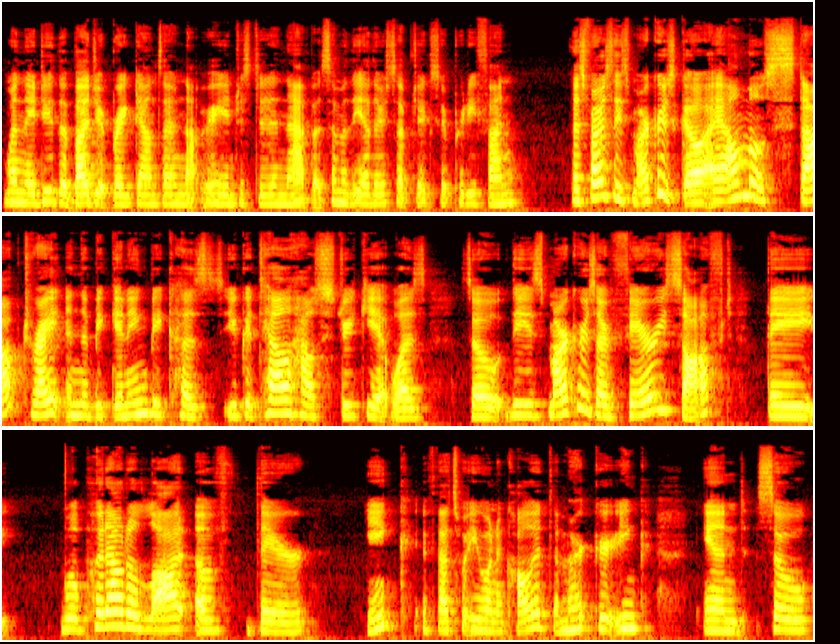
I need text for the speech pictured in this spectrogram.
when they do the budget breakdowns, I'm not very interested in that, but some of the other subjects are pretty fun. As far as these markers go, I almost stopped right in the beginning because you could tell how streaky it was so these markers are very soft. They will put out a lot of their ink, if that's what you want to call it, the marker ink. And so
